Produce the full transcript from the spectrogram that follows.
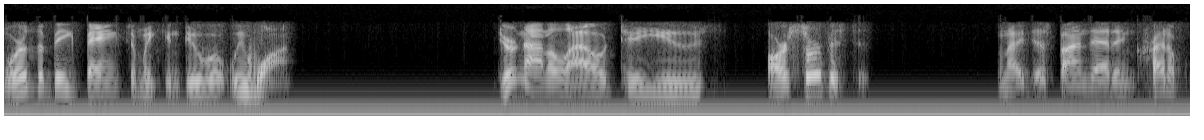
we're the big banks and we can do what we want. You're not allowed to use our services. And I just find that incredible.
